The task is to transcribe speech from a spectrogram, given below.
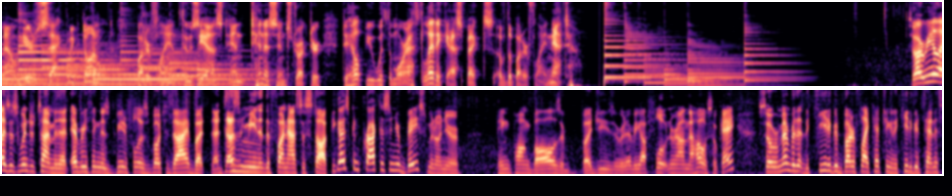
Now here's Zac MacDonald, butterfly enthusiast and tennis instructor, to help you with the more athletic aspects of the butterfly net. So I realize it's wintertime and that everything that's beautiful is about to die, but that doesn't mean that the fun has to stop. You guys can practice in your basement on your ping pong balls or budgies or whatever you got floating around the house, okay? So remember that the key to good butterfly catching and the key to good tennis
